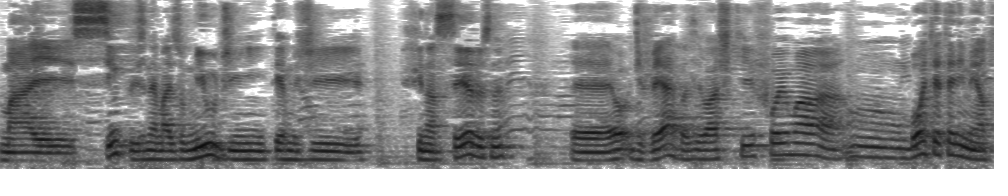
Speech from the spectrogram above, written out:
mais simples, né? mais humilde em termos de financeiros, né? É, de verbas, eu acho que foi uma, um bom entretenimento.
